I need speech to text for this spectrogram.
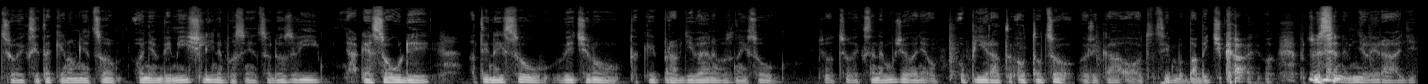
člověk si tak jenom něco o něm vymýšlí, nebo si něco dozví, nějaké soudy. A ty nejsou většinou taky pravdivé, nebo nejsou člověk se nemůže o ně opírat o to, co říká o otci babička, jo, protože se neměli rádi.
